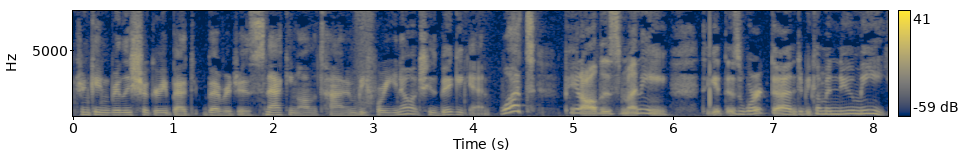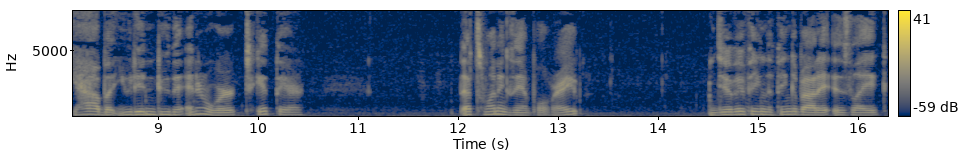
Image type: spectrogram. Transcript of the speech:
drinking really sugary be- beverages, snacking all the time. And before you know it, she's big again. What? Paid all this money to get this work done, to become a new me. Yeah, but you didn't do the inner work to get there. That's one example, right? The other thing to think about it is like,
